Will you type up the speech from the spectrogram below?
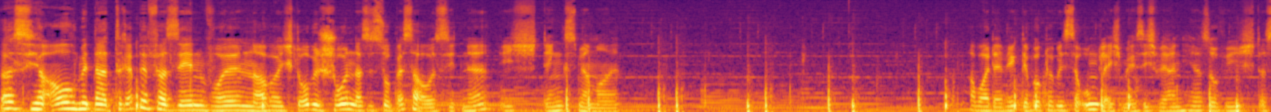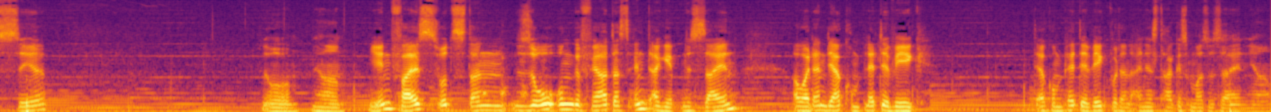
das hier auch mit einer Treppe versehen wollen, aber ich glaube schon, dass es so besser aussieht, ne? Ich denke es mir mal. Aber der Weg, der wird, glaube ich, sehr ungleichmäßig werden hier, so wie ich das sehe. So, ja. Jedenfalls wird es dann so ungefähr das Endergebnis sein, aber dann der komplette Weg. Der komplette Weg wird dann eines Tages mal so sein, ja.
